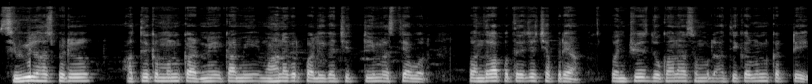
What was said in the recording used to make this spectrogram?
सिव्हिल हॉस्पिटल अतिक्रमण काढणे कामी महानगरपालिकाची टीम रस्त्यावर पंधरा पत्र्याच्या छपऱ्या पंचवीस दुकानासमोर अतिक्रमण कट्टे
